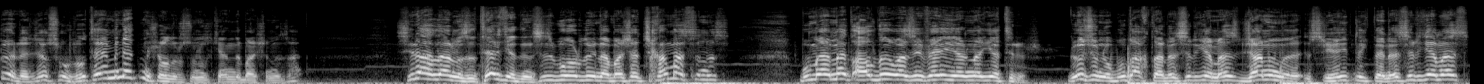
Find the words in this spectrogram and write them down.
Böylece sulhu temin etmiş olursunuz kendi başınıza. Silahlarınızı terk edin. Siz bu orduyla başa çıkamazsınız. Bu Mehmet aldığı vazifeyi yerine getirir. Gözünü budaktan esirgemez, canını şehitlikten esirgemez.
